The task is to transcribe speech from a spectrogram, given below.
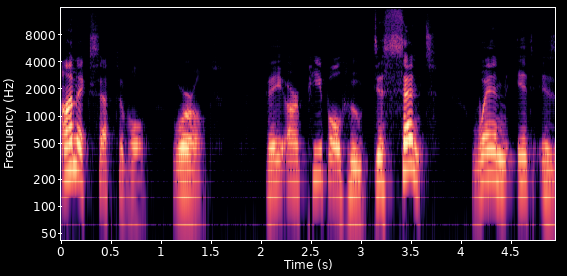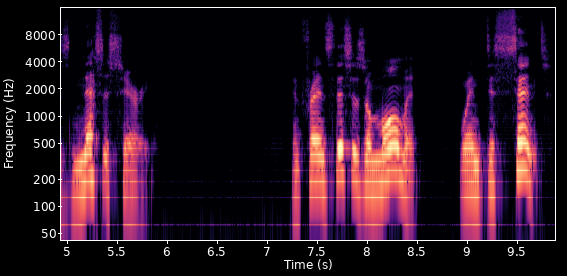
unacceptable world. They are people who dissent when it is necessary. And friends, this is a moment when dissent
